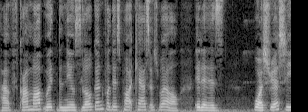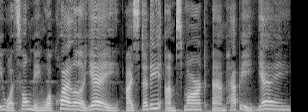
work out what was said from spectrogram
I've come up with the new slogan for this podcast as well. It is 我学习，我聪明，我快乐，Yay! I study, I'm smart, I'm happy, Yay!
